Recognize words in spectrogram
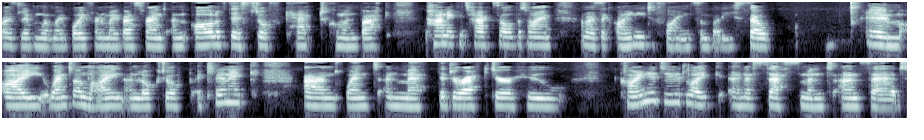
I was living with my boyfriend and my best friend, and all of this stuff kept coming back. Panic attacks all the time. And I was like, I need to find somebody. So, um, I went online and looked up a clinic and went and met the director who kind of did like an assessment and said,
